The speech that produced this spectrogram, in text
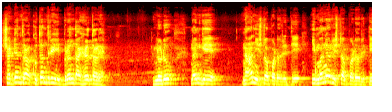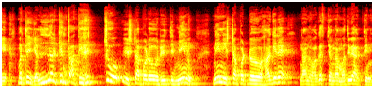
ಷಡ್ಯಂತ್ರ ಕುತಂತ್ರಿ ಬೃಂದ ಹೇಳ್ತಾಳೆ. ನೋಡು, ನನಗೆ ನಾನು ಇಷ್ಟಪಡೋ ರೀತಿ, ಈ ಮನೆಯವ್ರು ಇಷ್ಟಪಡೋ ರೀತಿ, ಮತ್ತು ಎಲ್ಲರಿಗಿಂತ ಅತಿ ಹೆಚ್ಚು ಇಷ್ಟಪಡೋ ರೀತಿ ನೀನು. ನೀನು ಇಷ್ಟಪಟ್ಟು ಹಾಗೆಯೇ ನಾನು ಅಗಸ್ತ್ಯನ ಮದುವೆ ಆಗ್ತೀನಿ.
